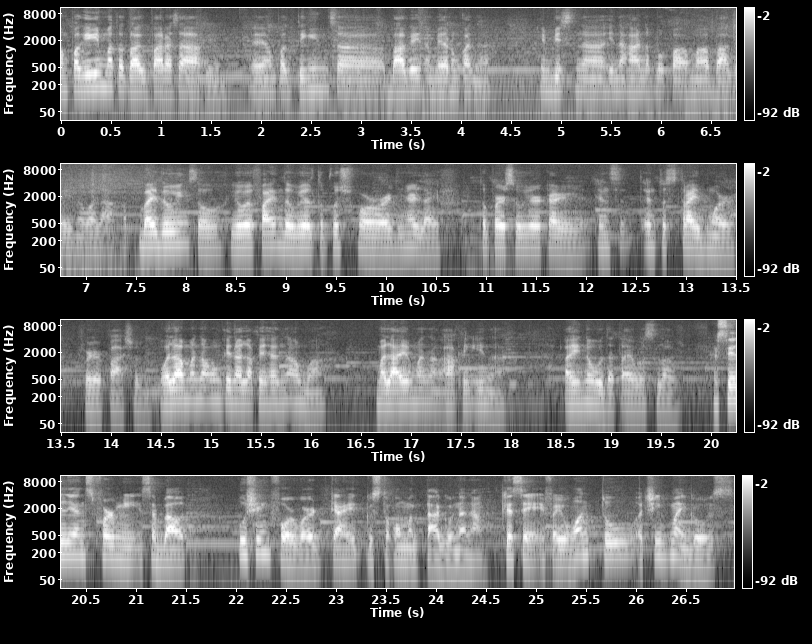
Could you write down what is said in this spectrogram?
Ang pagiging matatag para sa akin ay ang pagtingin sa bagay na meron ka na imbis na hinahanap mo pa ang mga bagay na wala ka. By doing so, you will find the will to push forward in your life, to pursue your career, and, and to strive more for your passion. Wala man akong kinalakihan na ama, malayo man ang aking ina, I know that I was loved. Resilience for me is about pushing forward kahit gusto kong magtago na lang. Kasi if I want to achieve my goals,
